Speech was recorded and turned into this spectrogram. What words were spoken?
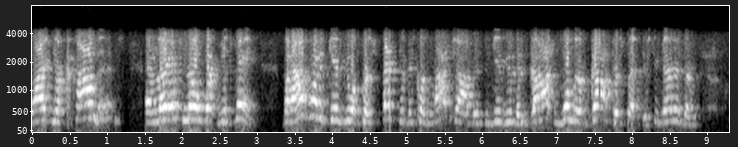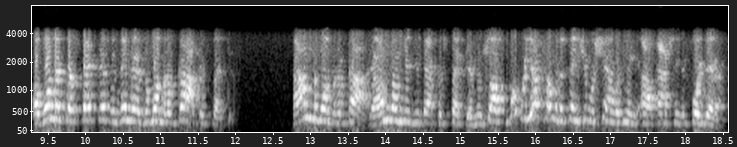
write your comments and let us know what you think. But I want to give you a perspective because my job is to give you the God, woman of God perspective. See, there is a, a woman perspective and then there's a woman of God perspective. I'm the woman of God. I'm going to give you that perspective. And so, what were your, some of the things you were sharing with me, um, Ashley, before dinner,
